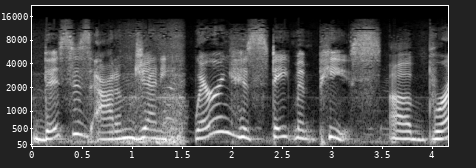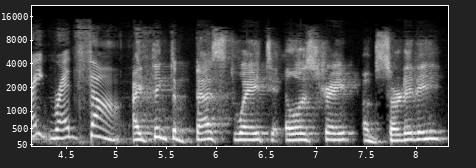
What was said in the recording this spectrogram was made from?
This is Adam Jenne wearing his statement piece, a bright red thong. I think the best way to illustrate absurdity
